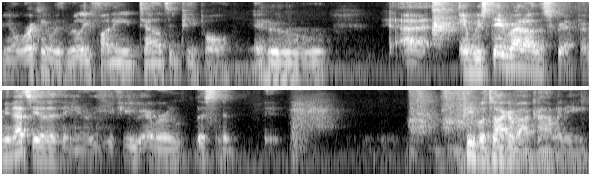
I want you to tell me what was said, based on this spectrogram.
you know working with really funny, talented people who uh, and we stayed right on the script. I mean, that's the other thing. You know, if you ever listen to people talk about comedy,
